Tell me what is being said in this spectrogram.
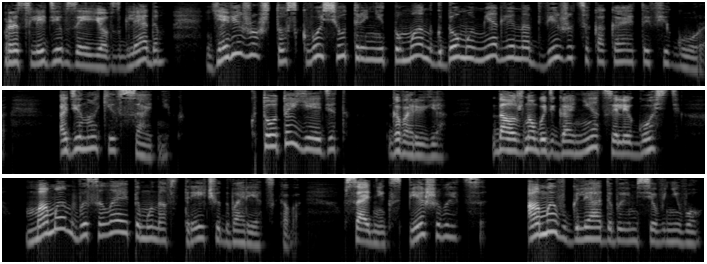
Проследив за ее взглядом, я вижу, что сквозь утренний туман к дому медленно движется какая-то фигура, одинокий всадник. «Кто-то едет», — говорю я. «Должно быть гонец или гость». Маман высылает ему навстречу дворецкого. Всадник спешивается, а мы вглядываемся в него,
